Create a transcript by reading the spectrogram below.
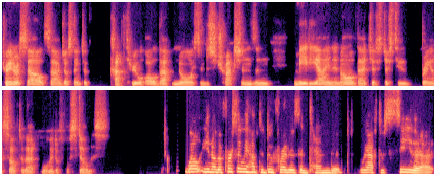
train ourselves, uh, Jocelyn, to cut through all of that noise and distractions and media and, and all of that, just just to bring ourselves to that moment of, of stillness? Well, you know, the first thing we have to do, Fred, is intend it. We have to see that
